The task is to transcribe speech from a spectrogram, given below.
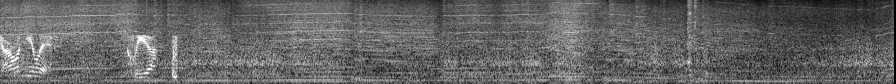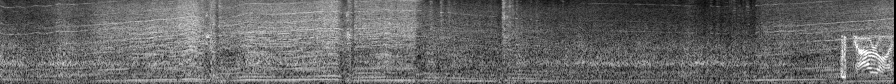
Car on your left. Clear. Car right.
